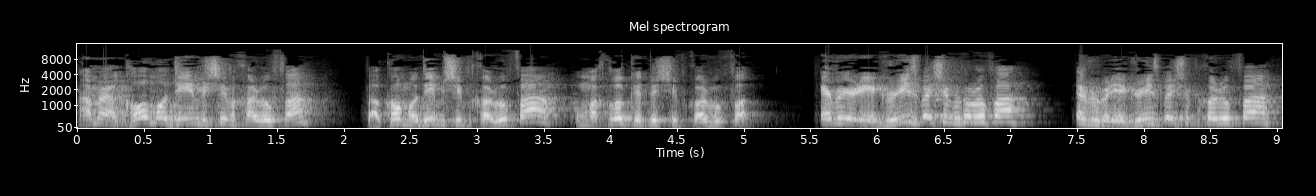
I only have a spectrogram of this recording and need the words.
Amar kol modim b'shiv charufa. Everybody agrees by Shiva Charufa. Everybody agrees by Shiva Charufa.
